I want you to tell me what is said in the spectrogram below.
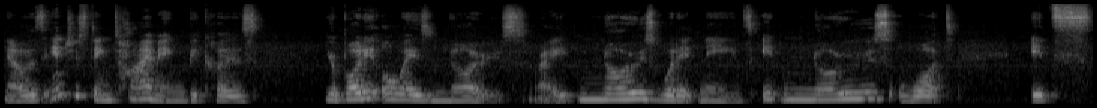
Now, it was interesting timing because your body always knows, right? It knows what it needs. It knows what it's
